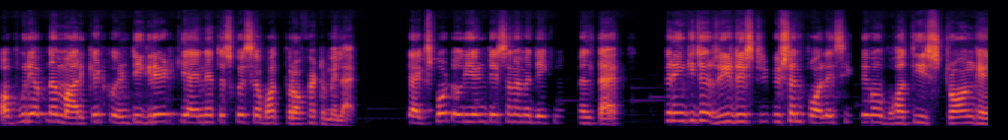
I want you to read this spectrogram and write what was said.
और पूरे अपने मार्केट को इंटीग्रेट किया इन्हें तो इसको इसका बहुत प्रॉफिट मिला है। तो एक्सपोर्ट ओरिएंटेशन हमें देखने को मिलता है। फिर इनकी जो रीडिस्ट्रीब्यूशन पॉलिसी थी, वो बहुत ही स्ट्रांग है।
